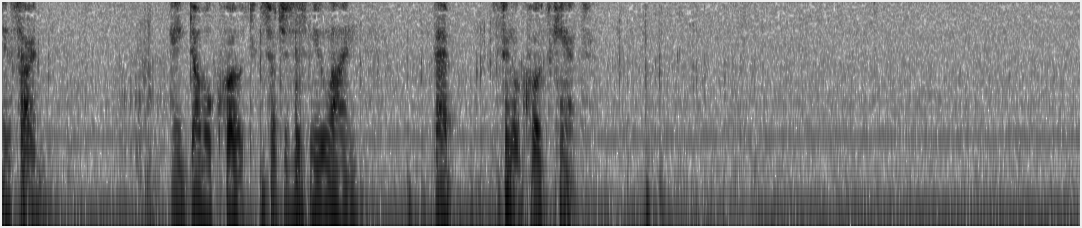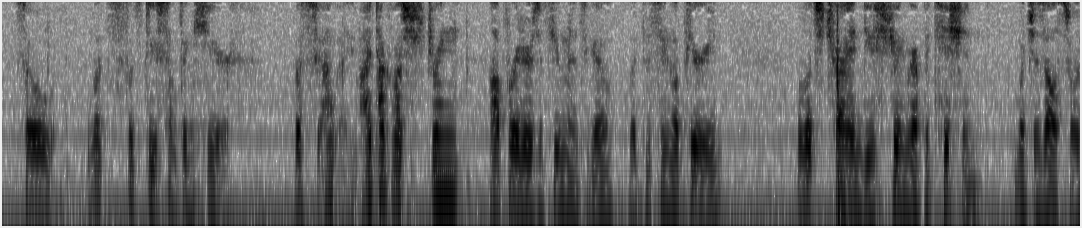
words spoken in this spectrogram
inside a double quote, such as this new line, that single quotes can't. So let's let's do something here. Let's. I, I talked about string operators a few minutes ago with the single period. Well, let's try and do string repetition, which is also a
